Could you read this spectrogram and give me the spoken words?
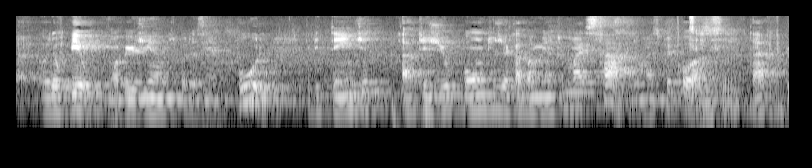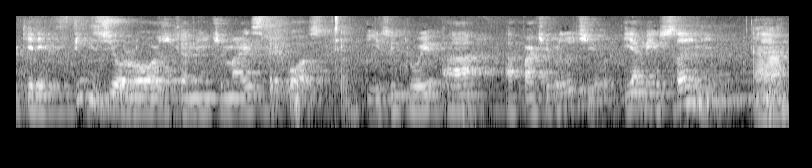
é, europeu, um aberdiano, por exemplo, puro, ele tende a atingir o ponto de acabamento mais rápido, mais precoce, sim, sim. tá? Porque ele é fisiologicamente mais precoce. Sim. E isso inclui a, a parte reprodutiva. E a meio sangue, uhum. né,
